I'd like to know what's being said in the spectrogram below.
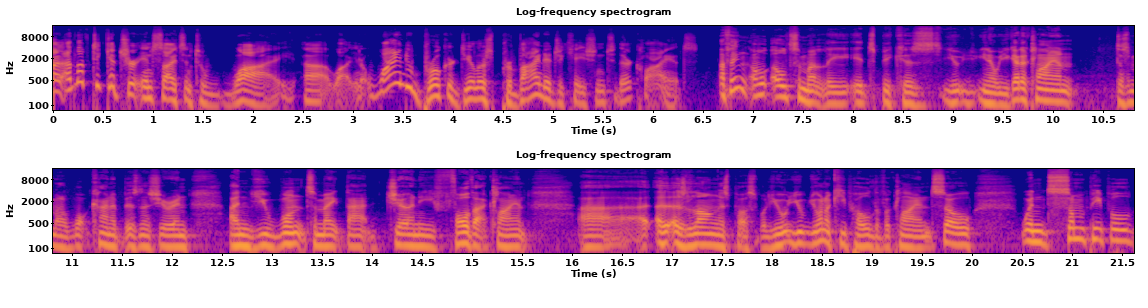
I'd love to get your insights into why. Uh, why, you know, why do broker dealers provide education to their clients? I think ultimately it's because you you know you get a client doesn't matter what kind of business you're in, and you want to make that journey for that client uh, as long as possible. You, you, you want to keep hold of a client. So when some people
